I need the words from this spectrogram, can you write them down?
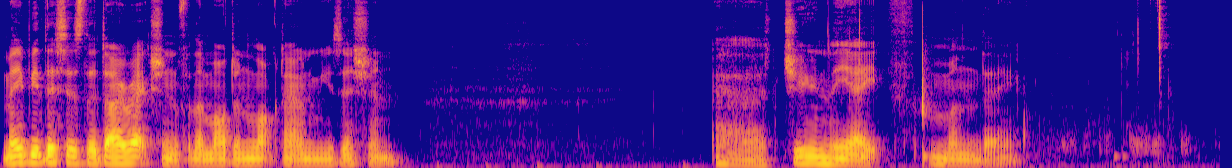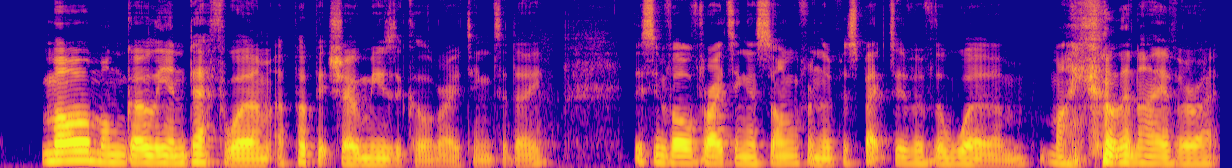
Maybe this is the direction for the modern lockdown musician. Uh, June the 8th, Monday. More Mongolian Deathworm, a puppet show musical writing today. This involved writing a song from the perspective of the worm. Michael and I have, a,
